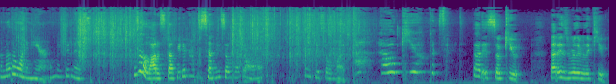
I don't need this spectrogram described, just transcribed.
another one in here. Oh my goodness. This is a lot of stuff. You didn't have to send me so much. Oh, thank you so much. How cute is that? That is so cute. That is really, really cute.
